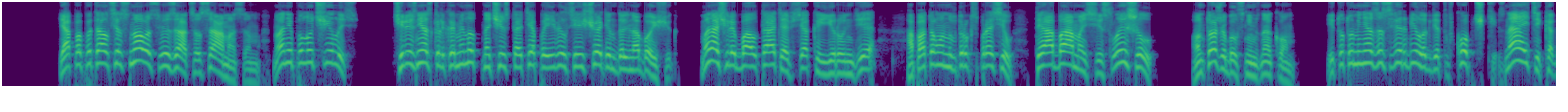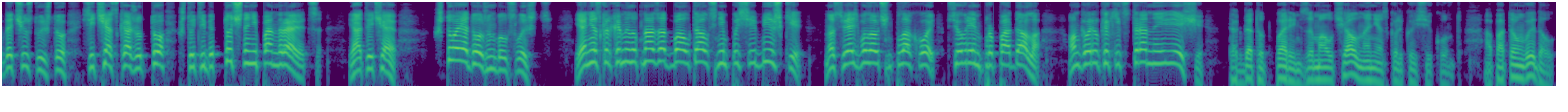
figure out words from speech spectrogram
«Я попытался снова связаться с Амосом, но не получилось. Через несколько минут на чистоте появился еще один дальнобойщик. Мы начали болтать о всякой ерунде, а потом он вдруг спросил, «Ты об Амосе слышал?» Он тоже был с ним знаком. И тут у меня засвербило где-то в копчике. Знаете, когда чувствуешь, что сейчас скажут то, что тебе точно не понравится. Я отвечаю, что я должен был слышать? Я несколько минут назад болтал с ним по Сибишке, но связь была очень плохой, все время пропадала. Он говорил какие-то странные вещи. Тогда тот парень замолчал на несколько секунд, а потом выдал.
